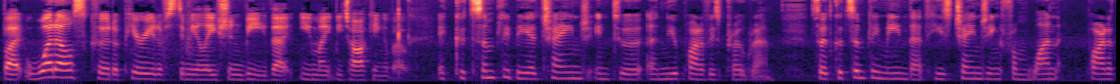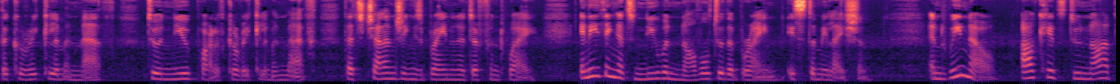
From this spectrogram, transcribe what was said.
But what else could a period of stimulation be that you might be talking about? It could simply be a change into a, new part of his program. So it could simply mean that he's changing from one part of the curriculum in math to a new part of curriculum in math that's challenging his brain in a different way. Anything that's new and novel to the brain is stimulation. And we know our kids do not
